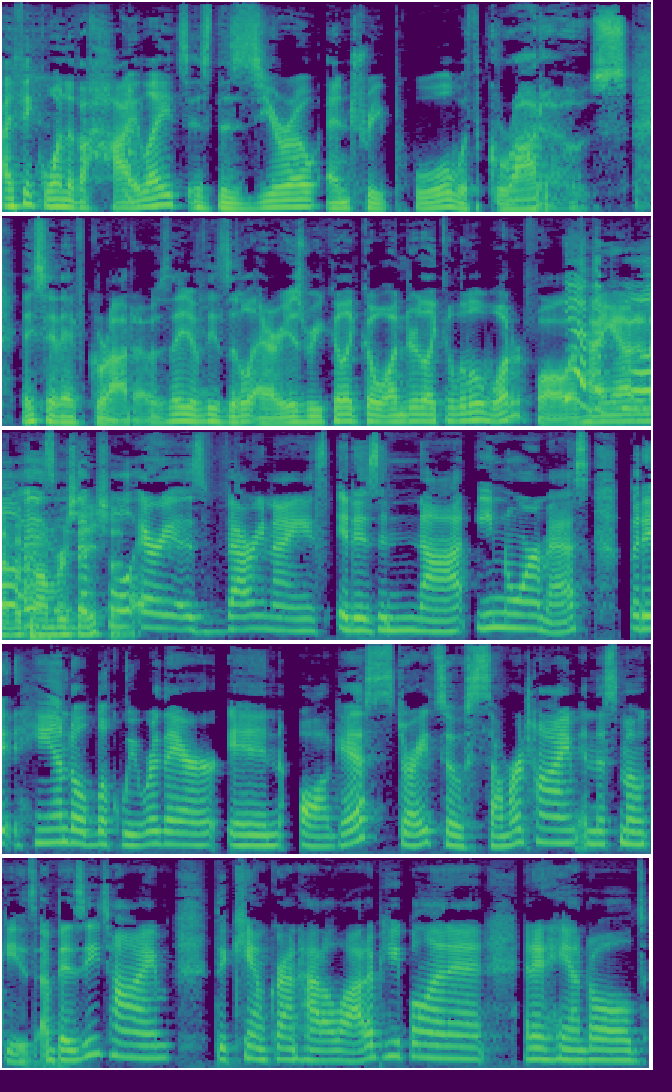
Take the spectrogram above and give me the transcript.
I think one of the highlights is the zero entry pool with grottos. They say they have grottos. They have these little areas where you could like go under like a little waterfall and hang out and have a is- conversation. the pool area is very nice. It is not enormous, but it handled. Look, we were there in August, right? So summertime in the Smokies, a busy time. The campground had a lot of people in it, and it handled.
